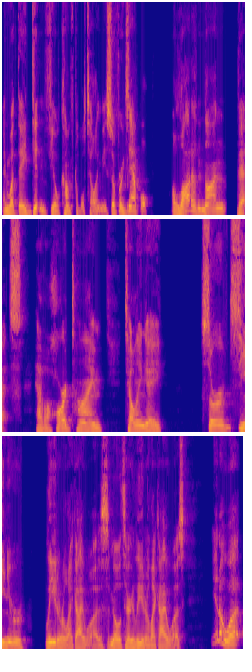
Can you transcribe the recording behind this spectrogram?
and what they didn't feel comfortable telling me. So, for example, a lot of non vets have a hard time telling a served senior leader like I was, a military leader like I was, you know what?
